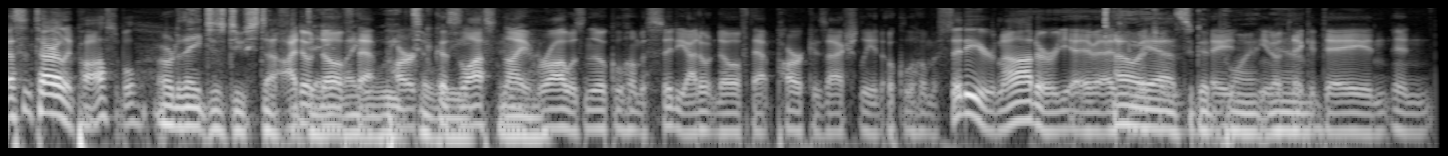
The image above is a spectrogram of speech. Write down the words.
That's entirely possible. or do they just do stuff? I don't day, know if like that park because last night Yeah. Raw was in Oklahoma City. I don't know if that park is actually in Oklahoma City or not. Or yeah, as you Oh, yeah, that's a good they, point, You know, yeah. take a day and, and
